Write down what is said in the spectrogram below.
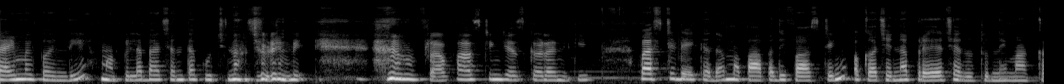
టైం అయిపోయింది. మా పిల్ల బ్యాచ్ అంతా కూర్చున్నారు చూడండి. ఫాస్టింగ్ చేసుకోవడానికి. ఫస్ట్ డే కదా మా పాపది ఫాస్టింగ్. ఒక చిన్న ప్రేయర్ చదువుతుంది మా అక్క.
